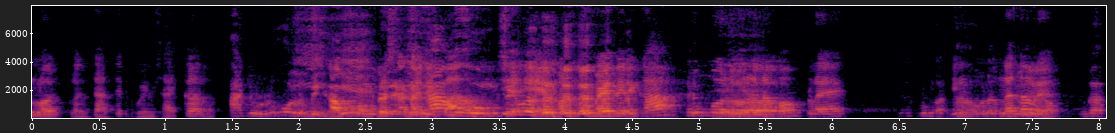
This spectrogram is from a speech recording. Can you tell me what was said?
lo, loncatin whimsicle aduh lu kok lebih Iya, kampung dari terus anak kampung sih ya, lu. emang gue mainnya di kampung gue Iya. anak komplek. Gue nggak tahu nggak tahu ya? Nggak.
